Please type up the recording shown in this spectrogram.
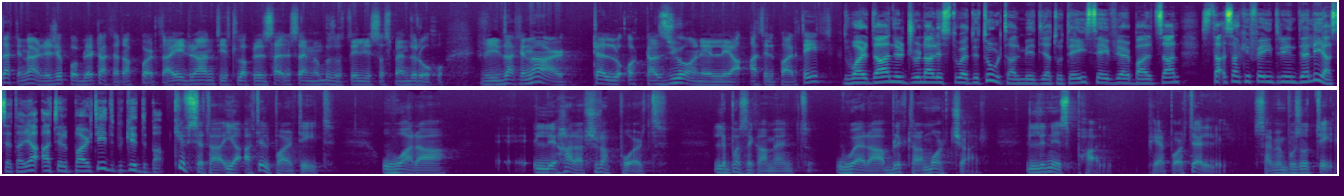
dakinhar li ġie ppubblikat ir-rapport ta' Egrant jitlob lil Simon Busuttil jissospendi ruħu. Jiġifieri dakinhar kellu okkażjoni li jgħaqqad il-partit. Dwar dan, il-ġurnalist u editur tal-Media Today, Saviour Balzan, staqsa kif Adrian Delia seta' jgħaqqad il-partit b'gidba. Kif seta' jgħaqqad il-partit wara li ħareġ rapport li bażikament wera bl-iktar mod ċar li nies bħal Pierre Portelli, Simon Busuttil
